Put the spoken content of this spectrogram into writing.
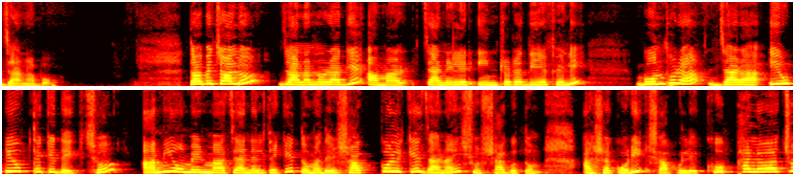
জানাব। তবে চলো জানানোর আগে আমার চ্যানেলের ইন্ট্রোটা দিয়ে ফেলি। বন্ধুরা, যারা ইউটিউব থেকে দেখছ আমি ওমের মা চ্যানেল থেকে তোমাদের সকলকে জানাই সুস্বাগতম। আশা করি সকলে খুব ভালো আছো,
